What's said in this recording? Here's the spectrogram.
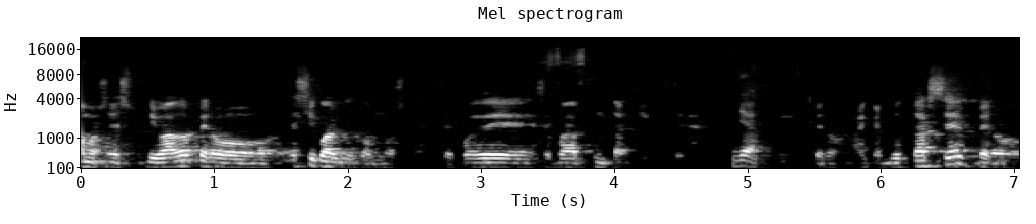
Vamos, es privado, pero es igual que con Mosca. Puede, se puede apuntar quien quiera. Ya. Pero hay que apuntarse, pero,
